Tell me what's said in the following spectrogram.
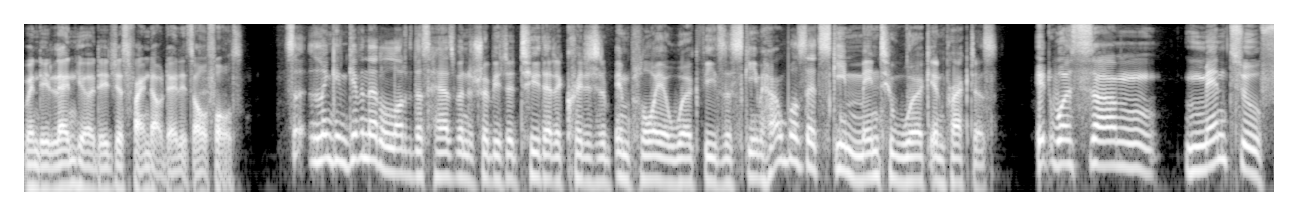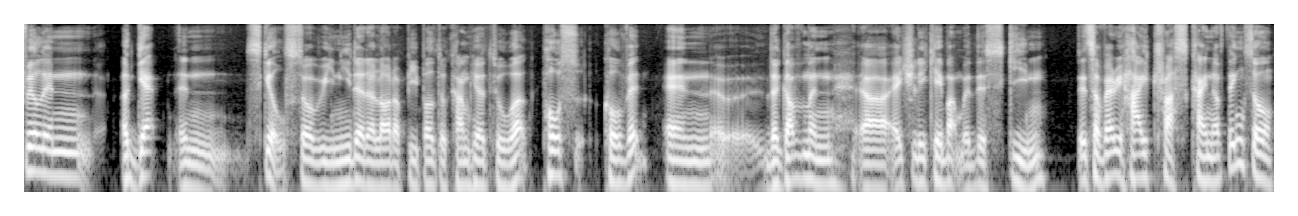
when they land here, they just find out that it's all false. So, Lincoln, given that a lot of this has been attributed to that accredited employer work visa scheme, how was that scheme meant to work in practice? It was um, meant to fill in a gap in skills. So we needed a lot of people to come here to work post COVID, and uh, the government uh, actually came up with this scheme. It's a very high trust kind of thing. So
